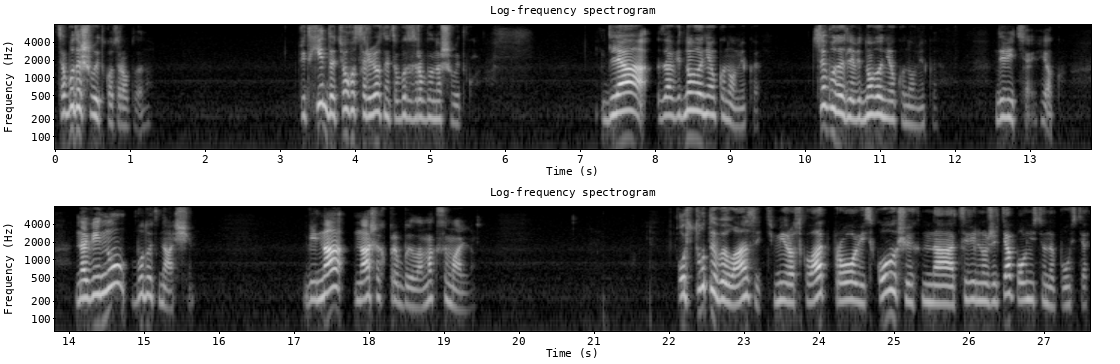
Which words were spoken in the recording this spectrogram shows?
Це буде швидко зроблено. Підхід до цього серйозний, це буде зроблено швидко. Для за відновлення економіки. Це буде для відновлення економіки. Дивіться, як. На війну будуть наші. Війна наших прибила максимально. Ось тут і вилазить мій розклад про військових, що їх на цивільне життя повністю не пустять.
